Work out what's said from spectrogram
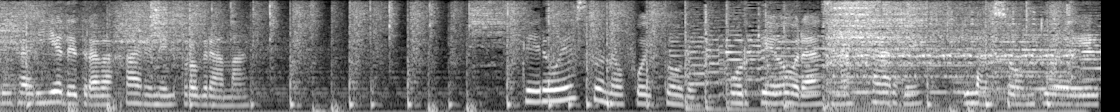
dejaría de trabajar en el programa. Pero esto no fue todo, porque horas más tarde, lanzó un tweet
